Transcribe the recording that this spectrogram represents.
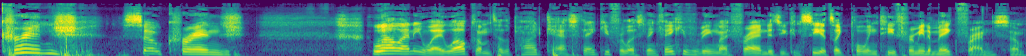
cringe, so cringe. Well, anyway, welcome to the podcast. Thank you for listening. Thank you for being my friend. As you can see, it's like pulling teeth for me to make friends. So,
